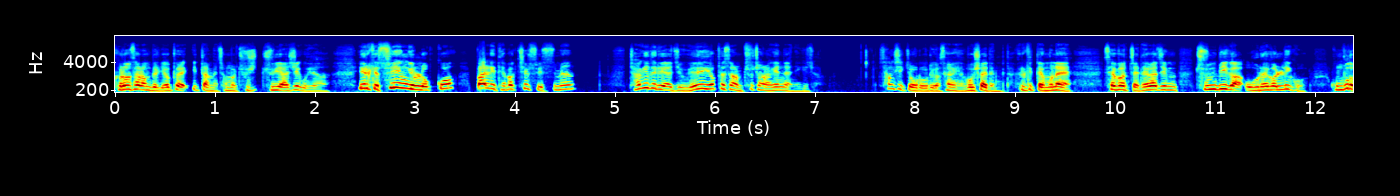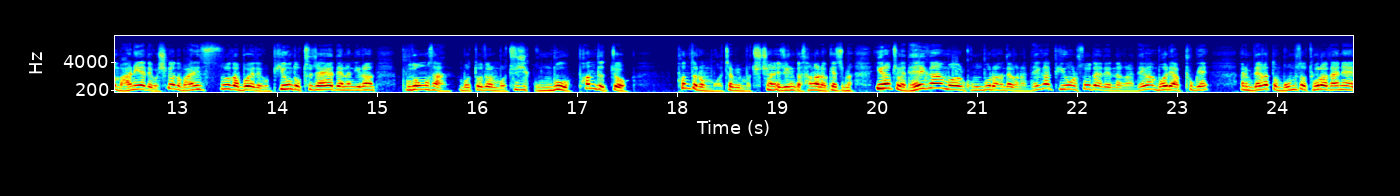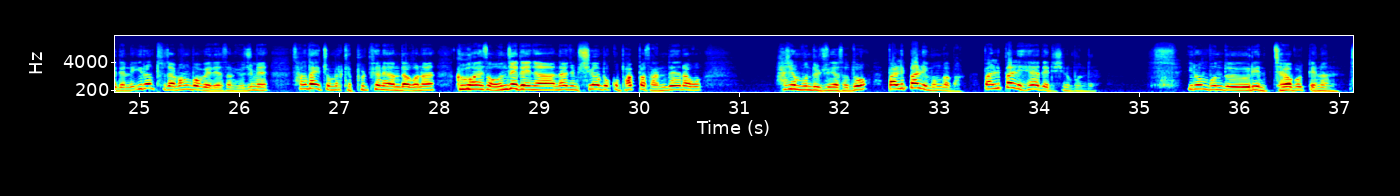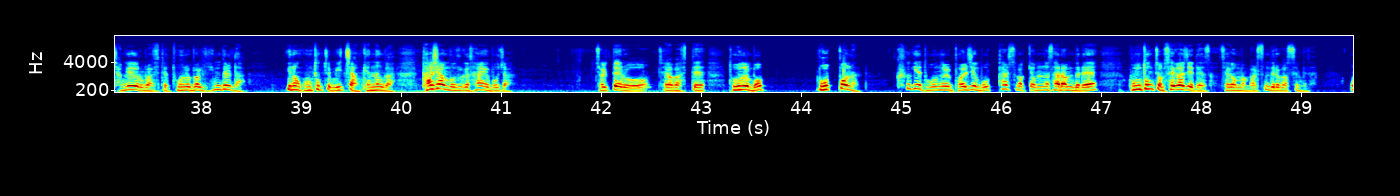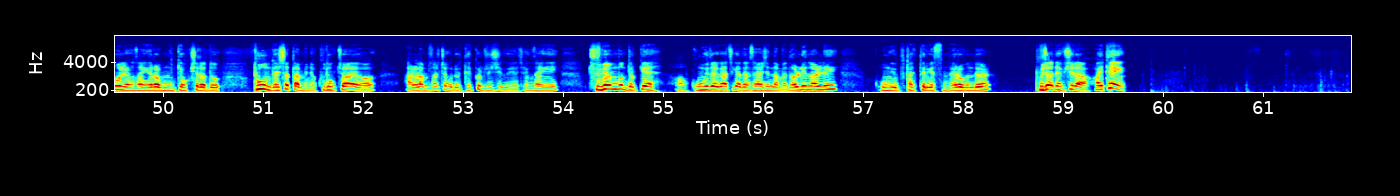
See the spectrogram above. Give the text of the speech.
그런 사람들 옆에 있다면 정말 주, 주의하시고요. 이렇게 수익률 높고 빨리 대박 칠 수 있으면 자기들이 해야지 왜 옆에 사람 추천하겠냐는 얘기죠. 상식적으로 우리가 생각해 보셔야 됩니다. 그렇기 때문에 세 번째, 내가 지금 준비가 오래 걸리고 공부도 많이 해야 되고 시간도 많이 쏟아부어야 되고 비용도 투자해야 되는 이런 부동산, 뭐 또는 뭐 주식 공부, 펀드 쪽 펀드는 뭐 어차피 뭐 추천해 주니까 상관없겠지만 이런 쪽에 내가 뭘 공부를 한다거나 내가 비용을 쏟아야 된다거나 내가 머리 아프게 아니면 내가 또 몸소 돌아다녀야 되는 이런 투자 방법에 대해서는 요즘에 상당히 좀 이렇게 불편해 한다거나 그거 해서 언제 되냐 나 지금 시간도 없고 바빠서 안 되라고 하시는 분들 중에서도 빨리빨리 뭔가 막 빨리빨리 해야 되시는 분들 이런 분들이 제가 볼 때는 장기적으로 봤을 때 돈을 벌기 힘들다. 이런 공통점이 있지 않겠는가. 다시 한번 우리가 생각해 보자. 절대로 제가 봤을 때 돈을 못, 못 버는, 크게 돈을 벌지 못할 수밖에 없는 사람들의 공통점 세 가지에 대해서 제가 한번 말씀드려 봤습니다. 오늘 영상 여러분께 혹시라도 도움 되셨다면 구독, 좋아요, 알람 설정 그리고 댓글 주시고요. 영상이 주변 분들께 어, 공유될 가치가 되다 생각하신다면 널리 널리 공유 부탁드리겠습니다. 여러분들 부자 됩시다. 화이팅!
